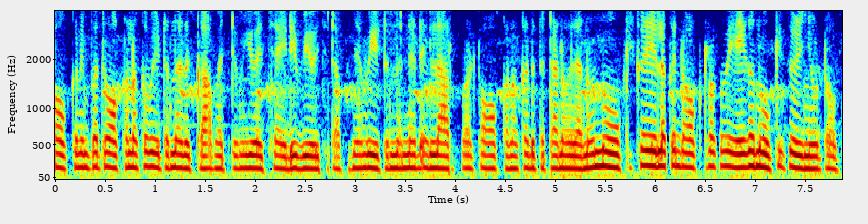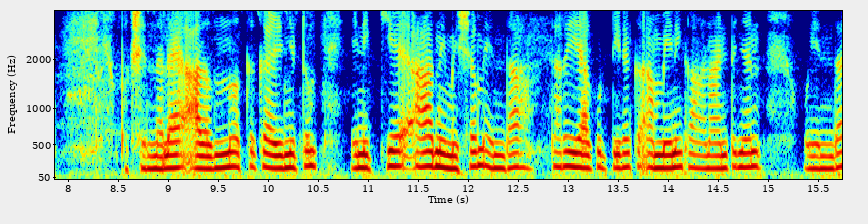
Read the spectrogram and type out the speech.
ടോക്കൺ ഇപ്പോൾ ടോക്കണൊക്കെ വീട്ടിൽ നിന്ന് എടുക്കാൻ പറ്റും യു എച്ച് ഐ ഡി ഉപയോഗിച്ചിട്ട്. അപ്പോൾ ഞാൻ വീട്ടിൽ നിന്ന് തന്നെ എല്ലാവർക്കും ടോക്കണൊക്കെ എടുത്തിട്ടാണ് വരുന്നത് നോക്കിക്കഴിയലൊക്കെ ഡോക്ടറൊക്കെ വേഗം നോക്കിക്കഴിഞ്ഞു കേട്ടോ. പക്ഷെ ഇന്നലെ അതൊന്നും ഒക്കെ കഴിഞ്ഞിട്ടും എനിക്ക് ആ നിമിഷം എന്താ പറയുക കുട്ടീനെ അമ്മേനെ കാണാനായിട്ട് ഞാൻ എന്താ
